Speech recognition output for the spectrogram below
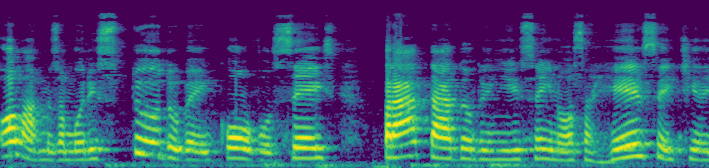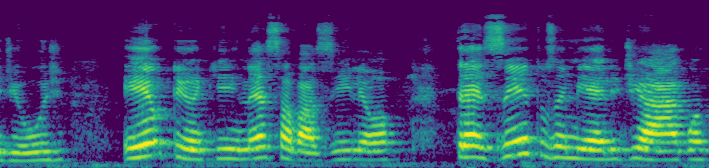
Olá, meus amores, tudo bem com vocês? Pra tá dando início em nossa receitinha de hoje, eu tenho aqui nessa vasilha, ó, 300 ml de água,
